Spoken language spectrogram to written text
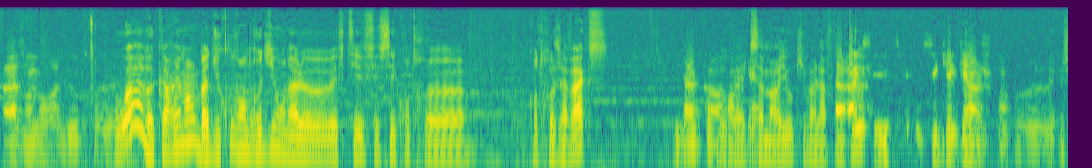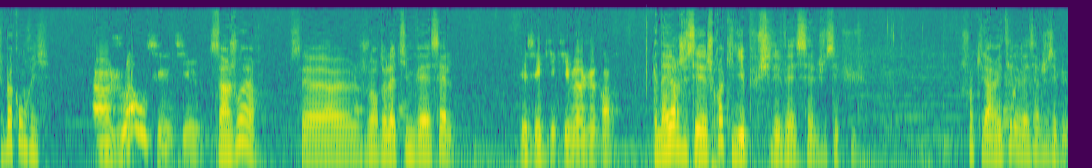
phase, on aura d'autres. euh, Ouais, bah carrément. Bah du coup vendredi on a le FTFC contre euh, contre Javax, D'accord. donc avec Samario qui va Ah, l'affronter. c'est- quelqu'un, je pense. euh, J'ai pas compris. Un joueur ou c'est une team? C'est un joueur. C'est euh, le joueur de la team VSL. Et c'est qui qui va jouer contre? D'ailleurs je sais, je crois qu'il est plus chez les VSL, je sais plus. Je crois qu'il a arrêté les VSL, je sais plus.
